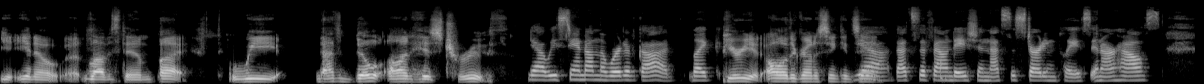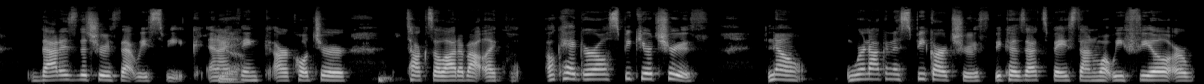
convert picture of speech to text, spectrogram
y- you know, loves them. But we that's built on His truth. Yeah, we stand on the word of God. Like Period. All other ground is sinking sand. Yeah, that's the foundation. That's the starting place in our house. That is the truth that we speak. And Yeah. I think our culture talks a lot about, like, okay, girl, speak your truth. No, we're not going to speak our truth because that's based on what we feel or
